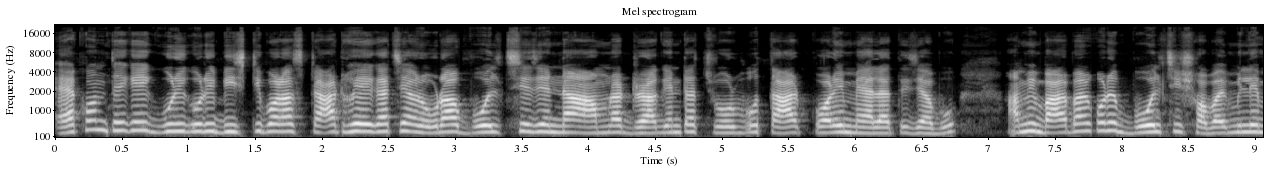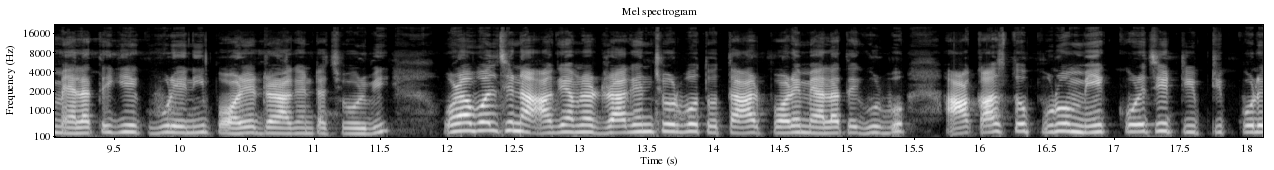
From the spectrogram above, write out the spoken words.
এখন থেকেই গুড়ি গুড়ি বৃষ্টি পড়া স্টার্ট হয়ে গেছে আর ওরা বলছে যে, না, আমরা ড্রাগনটা চড়বো, তারপরে মেলাতে যাব। আমি বারবার করে বলছি, সবাই মিলে মেলাতে গিয়ে ঘুরে নিই পরে ড্রাগনটা চড়বি। ওরা বলছে, না, আগে আমরা ড্রাগন চড়বো, তো তারপরে মেলাতে ঘুরবো। আকাশ তো পুরো মেঘ করেছে, টিপ টিপ করে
